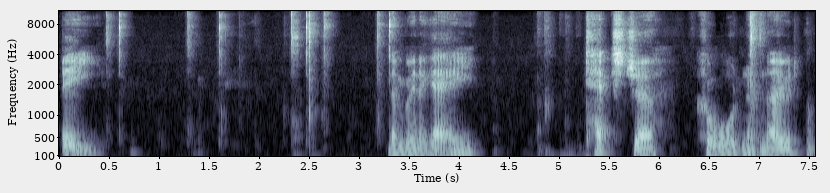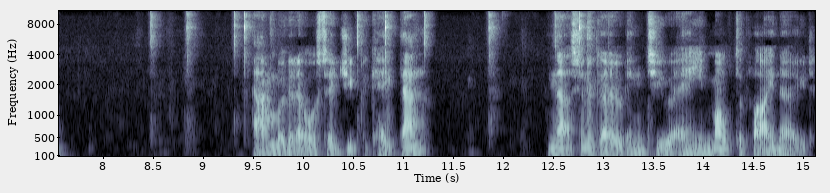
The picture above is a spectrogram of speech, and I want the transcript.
B. Then we're going to get a texture coordinate node. And we're going to also duplicate that. And that's going to go into a multiply node.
